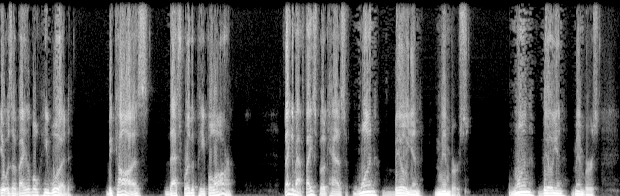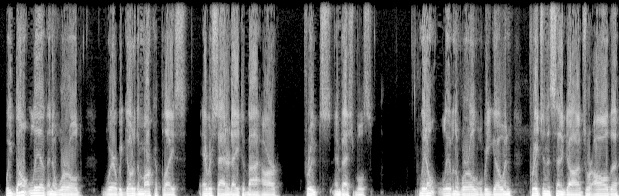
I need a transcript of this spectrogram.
it was available, he would, because that's where the people are. Think about Facebook has 1 billion members. 1 billion members. We don't live in a world where we go to the marketplace every Saturday to buy our fruits and vegetables. We don't live in a world where we go and preach in the synagogues where all the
